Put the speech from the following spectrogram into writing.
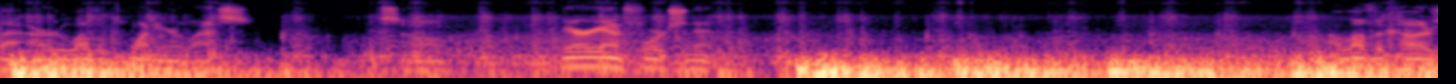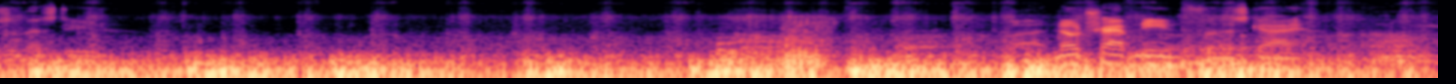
are level 20 or less. So, very unfortunate. I love the colors of this dude. But no trap needed for this guy. Um,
